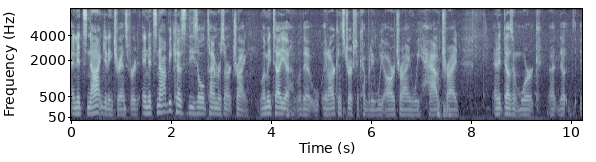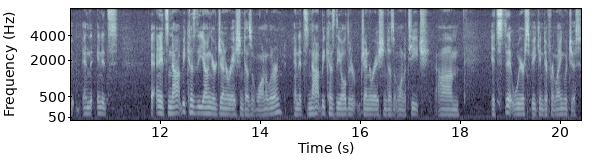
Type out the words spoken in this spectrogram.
and it's not getting transferred, and it's not because these old timers aren't trying. Let me tell you that in our construction company, we are trying. We have tried, and it doesn't work. Uh, it- and and it's and it's not because the younger generation doesn't want to learn, and it's not because the older generation doesn't want to teach. Um, it's that we're speaking different languages.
